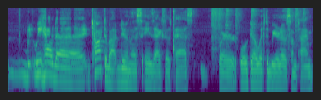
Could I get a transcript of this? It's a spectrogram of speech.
we, we had uh, talked about doing this A's Access Pass, where we'll go with the Beardo sometime.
